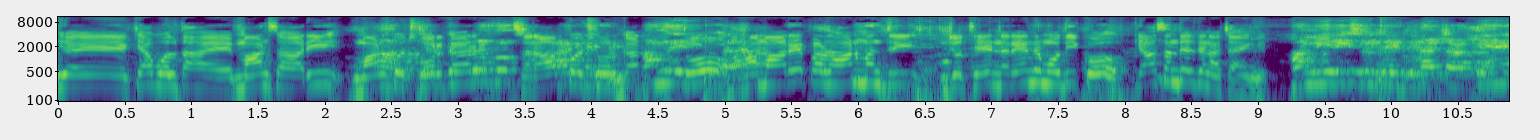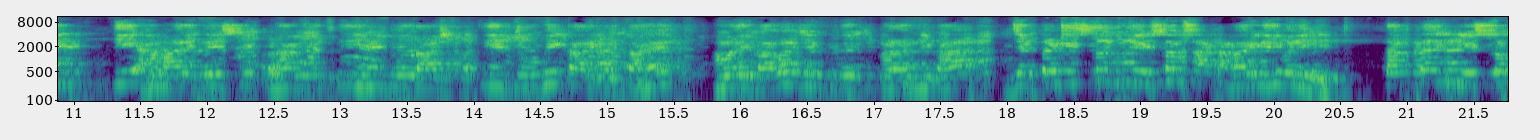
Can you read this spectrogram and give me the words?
ये क्या बोलता है मांसाहारी मांस को छोड़कर शराब को छोड़कर तो हमारे प्रधानमंत्री जो थे नरेंद्र मोदी को क्या संदेश देना चाहेंगे? हम यही संदेश देना चाहते हैं कि हमारे देश के प्रधानमंत्री हैं जो राष्ट्रपति हैं जो भी कार्यकर्ता है हमारे बाबा जय गुरुदेव जी महाराज ने कहा जब तक इस सब के सब शाकाहारी नहीं बनेंगे तब तक ये सब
